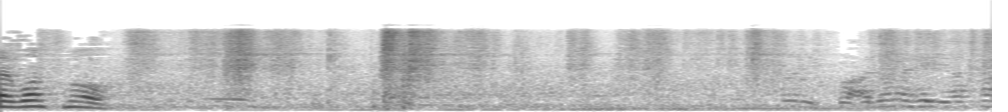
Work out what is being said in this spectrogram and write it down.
Try once more. Holy I don't want to hit you, that's why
